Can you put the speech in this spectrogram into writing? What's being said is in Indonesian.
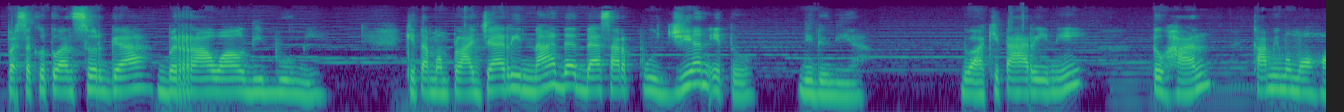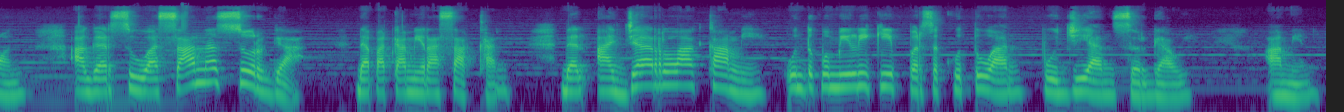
Persekutuan surga berawal di bumi. Kita mempelajari nada dasar pujian itu di dunia. Doa kita hari ini, Tuhan, kami memohon agar suasana surga dapat kami rasakan dan ajarlah kami untuk memiliki persekutuan pujian surgawi. Amin.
